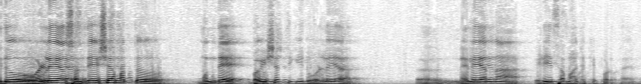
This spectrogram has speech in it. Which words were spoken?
ಇದು ಒಳ್ಳೆಯ ಸಂದೇಶ ಮತ್ತು ಮುಂದೆ ಭವಿಷ್ಯತ್ತಿಗೆ ಇದು ಒಳ್ಳೆಯ ನೆಲೆಯನ್ನು ಇಡೀ ಸಮಾಜಕ್ಕೆ ಕೊಡ್ತಾ ಇದೆ.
